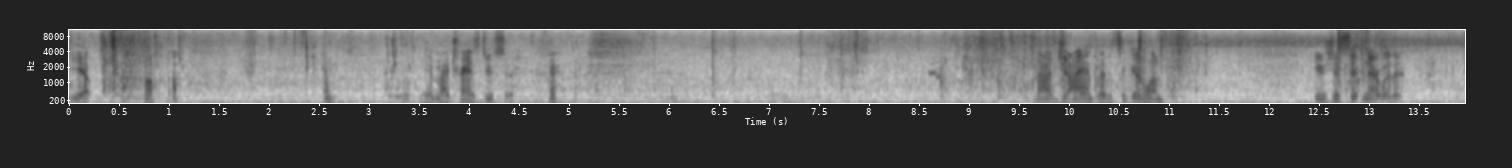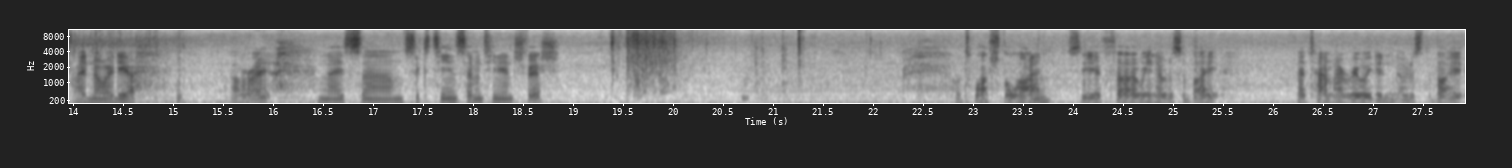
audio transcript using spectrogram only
Yep. Hit my transducer. Not giant, but it's a good one. He was just sitting there with it. I had no idea. All right, nice um, 16, 17 inch fish. Let's watch the line, see if uh, we notice a bite. That time I really didn't notice the bite.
